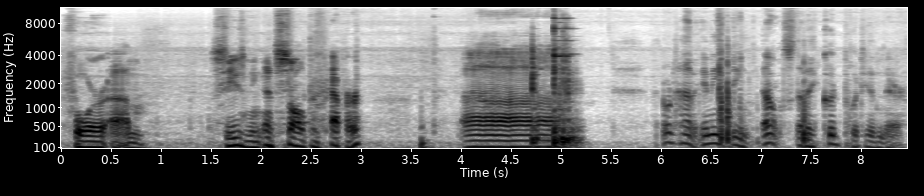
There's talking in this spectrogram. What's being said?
For um, seasoning and salt and pepper. Uh, I don't have anything else that I could put in there.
